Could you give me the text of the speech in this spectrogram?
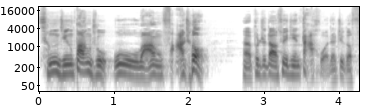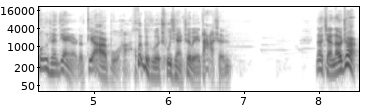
曾经帮助武王伐纣。呃，不知道最近大火的这个《封神》电影的第二部哈，会不会出现这位大神？那讲到这儿，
